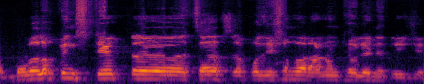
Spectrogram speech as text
डेव्हलपिंग स्टेट पोझिशनवर आणून ठेवले नितीशजी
